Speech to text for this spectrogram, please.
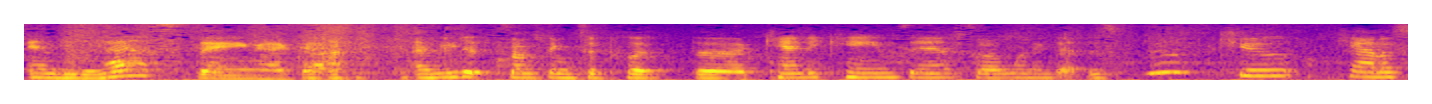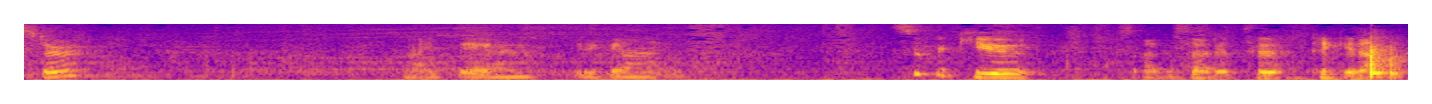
And the last thing I got, I needed something to put the candy canes in, so I went and got this real cute canister. Right there, you guys. Super cute. So I decided to pick it up.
